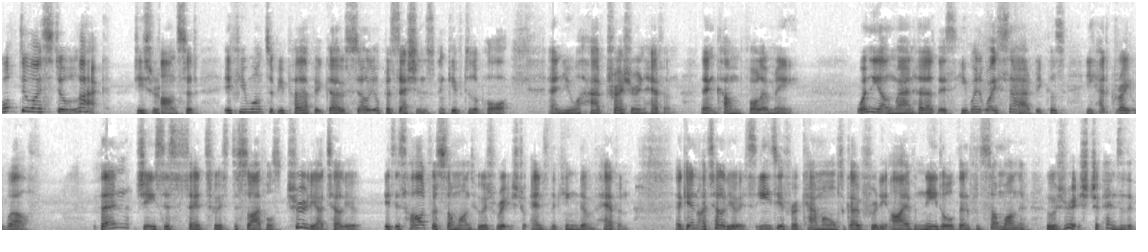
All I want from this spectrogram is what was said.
What do I still lack? Jesus answered, If you want to be perfect, go, sell your possessions and give to the poor, and you will have treasure in heaven. Then come, follow me. When the young man heard this, he went away sad, because he had great wealth. Then Jesus said to his disciples, Truly I tell you, it is hard for someone who is rich to enter the kingdom of heaven. Again, I tell you, it's easier for a camel to go through the eye of a needle than for someone who is rich to enter the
